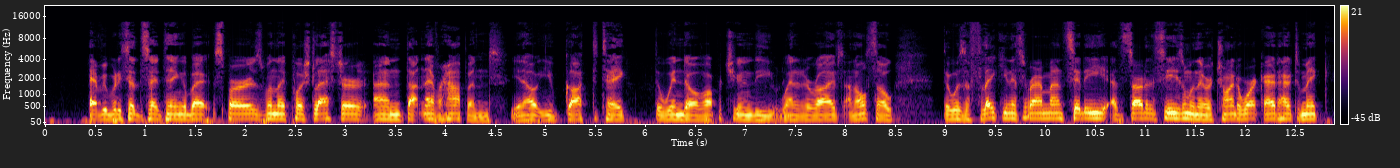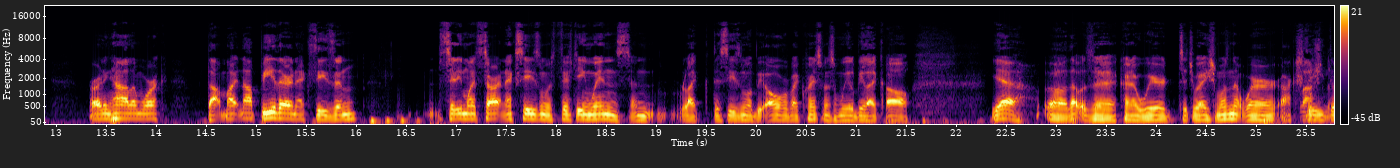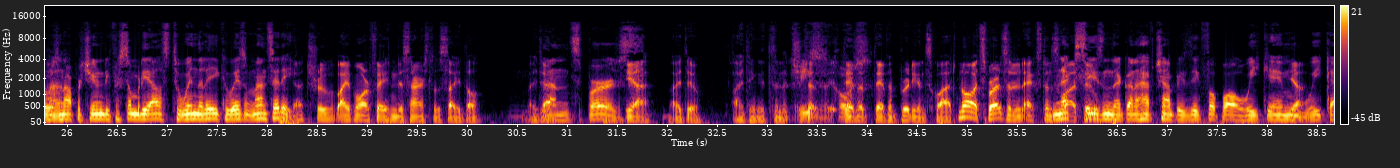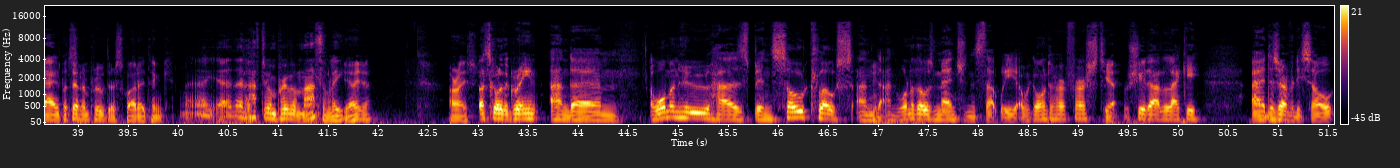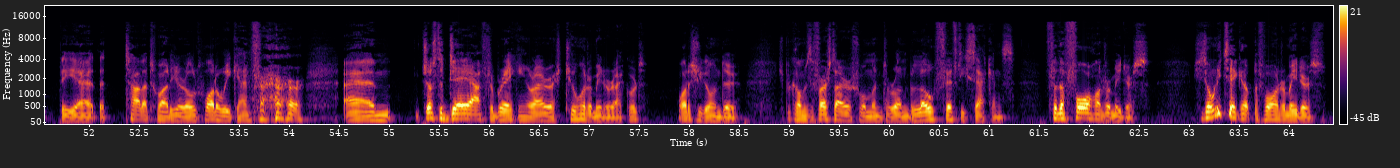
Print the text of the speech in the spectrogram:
everybody said the same thing about Spurs when they pushed Leicester, and that never happened. You know, you've got to take the window of opportunity when it arrives, and also there was a flakiness around Man City at the start of the season when they were trying to work out how to make Erling Haaland work. That might not be there next season. City might start next season with 15 wins, and like the season will be over by Christmas, and we'll be like, oh. Yeah, uh, that was a kind of weird situation, wasn't it? Where actually there was an opportunity for somebody else to win the league who isn't Man City. yeah, true. I have more faith in this Arsenal side, though. I do. Than Spurs. Yeah, I do. I think it's an, But Jesus, they, of they, have a, they have a brilliant squad. No, it's Spurs are an excellent squad Next too. season they're going to have Champions League football week in, yeah. week out. But they'll improve their squad, I think. Uh, yeah, they'll have to improve it massively. Yeah, yeah. All right. Let's go to the green and um, a woman who has been so close and, and one of those mentions that we are we going to her first? Yeah. Rhasidat Adeleke, uh, deservedly so. The uh, the Tallaght twenty year old. What a weekend for her. Um, just a day after breaking her Irish two hundred meter record. What does she go and do? She becomes the first Irish woman to run below fifty seconds for the four hundred meters. She's only taken up the four hundred meters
